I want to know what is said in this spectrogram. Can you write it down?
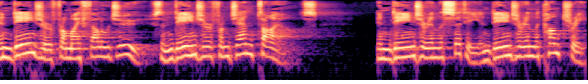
in danger from my fellow Jews, in danger from Gentiles, in danger in the city, in danger in the country,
